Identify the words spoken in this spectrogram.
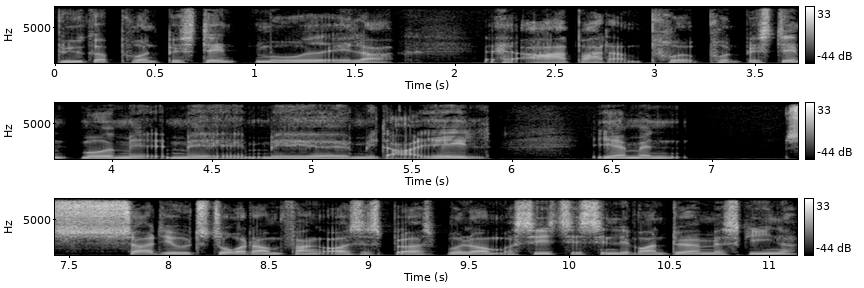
bygger på en bestemt måde, eller øh, arbejder på, på en bestemt måde med, med, med øh, mit areal, jamen så er det jo et stort omfang også et spørgsmål om at sige til sin leverandør af maskiner,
